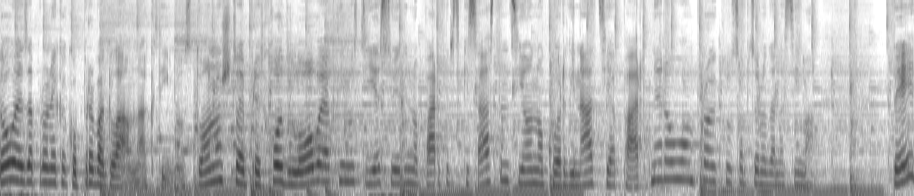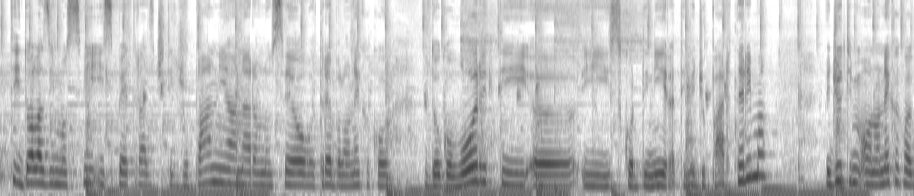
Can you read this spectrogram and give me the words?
Ovo je zapravo nekako prva glavna aktivnost. Ono što je prethodilo ovoj aktivnosti jesu jedino partnerski sastanci i ono koordinacija partnera u ovom projektu, s obzirom da nas ima pet i dolazimo svi iz pet različitih županija. Naravno sve ovo trebalo nekako dogovoriti e, i skoordinirati među partnerima. Međutim, ono nekakva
